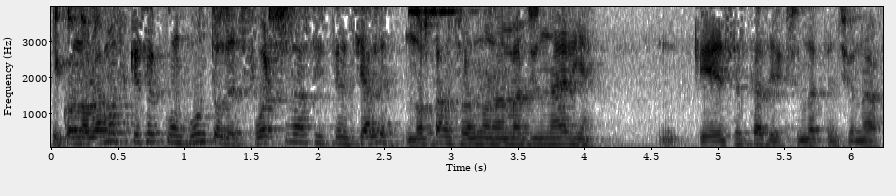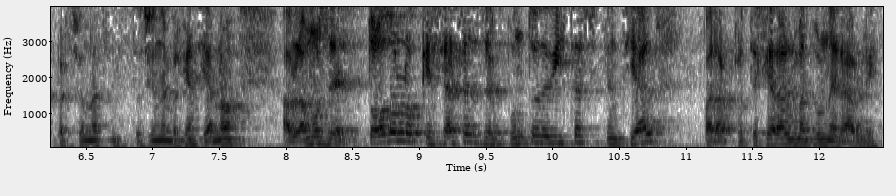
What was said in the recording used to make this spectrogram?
Y cuando hablamos que es el conjunto de esfuerzos asistenciales, no estamos hablando nada más de un área, que es esta dirección de atención a personas en situación de emergencia. No, hablamos de todo lo que se hace desde el punto de vista asistencial para proteger al más vulnerable.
